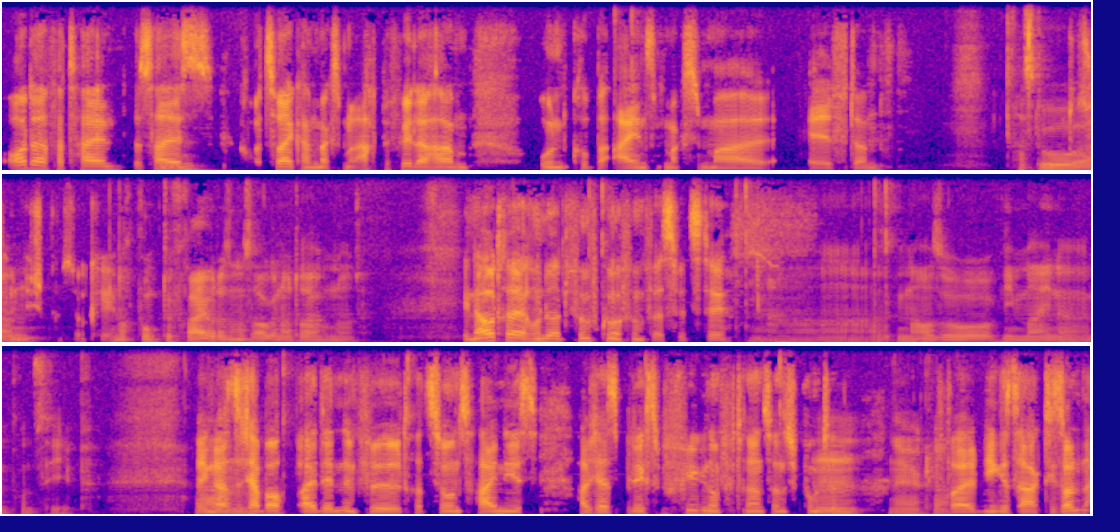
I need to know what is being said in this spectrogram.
Order verteilen. Das Mhm. heißt, Gruppe 2 kann maximal acht Befehle haben und Gruppe 1 maximal elf dann. Hast du ähm, okay. noch Punkte frei oder sind das auch genau 300? Genau 300, 5,5 SWC. Ah, also genauso wie meine im Prinzip. Deswegen, also ich Ähm, habe auch bei den Infiltrations-Heinis, habe ich als billigste Profil genommen für 23 Punkte. mh, Ja, ja, klar. Weil, wie gesagt, die sollen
